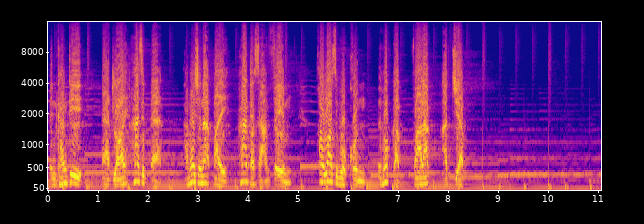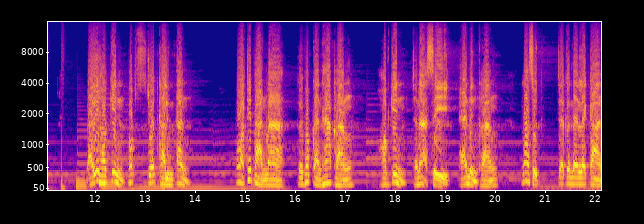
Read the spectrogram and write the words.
เป็นครั้งที่ 858 ทำให้ชนะไป 5 ต่อ 3 เฟรม เข้ารอบ 16 คนไปพบกับฟารักอาเจียบแบร์รี่ฮอว์กินพบสจวตคาริงตัน ประวัติที่ผ่านมาเคยพบกัน 5 ครั้ง ฮอว์กินชนะ 4 แพ้ 1 ครั้ง ล่าสุดเจอกันในรายการ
